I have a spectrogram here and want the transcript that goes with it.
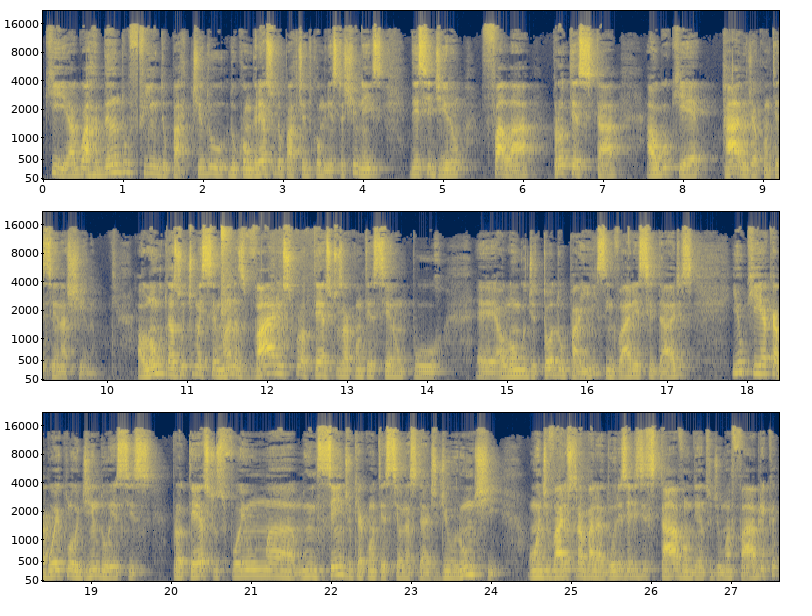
que, aguardando o fim do partido do Congresso do Partido Comunista Chinês, decidiram falar, protestar, algo que é raro de acontecer na China. Ao longo das últimas semanas, vários protestos aconteceram por é, ao longo de todo o país, em várias cidades, e o que acabou eclodindo esses protestos foi uma, um incêndio que aconteceu na cidade de Urumqi, onde vários trabalhadores eles estavam dentro de uma fábrica,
